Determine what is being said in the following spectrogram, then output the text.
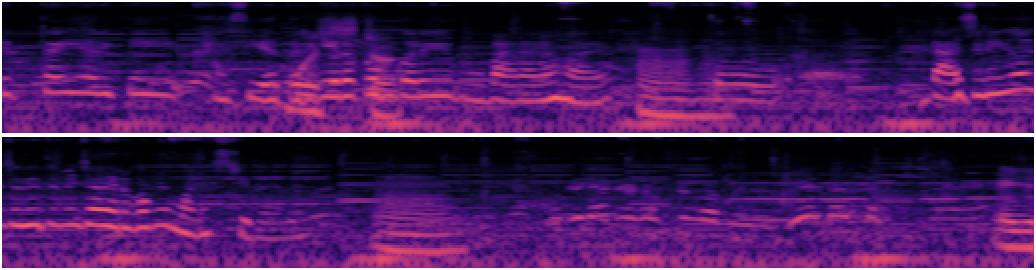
এটাই আর কি খাসিয়ত আর এরকম করেই বানানো হয়। তো দার্জিলিংয়েও যদি তুমি যাও এরকমই মনেস্ট্রি পাবে। এই যে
